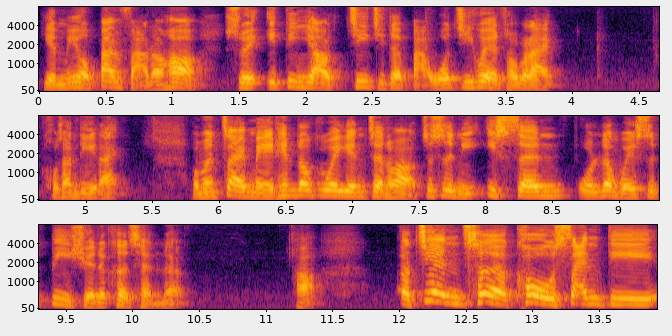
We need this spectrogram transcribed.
也没有办法了哈，所以一定要积极的把握机会，投不来，扣三 D 来，我们在每天都各位验证的话，这是你一生我认为是必学的课程了。好，呃，检测扣三 D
